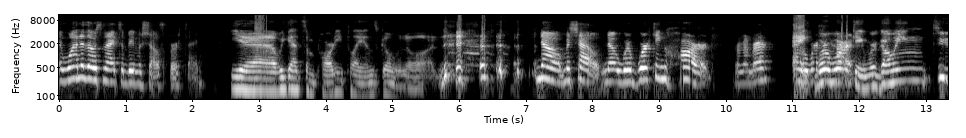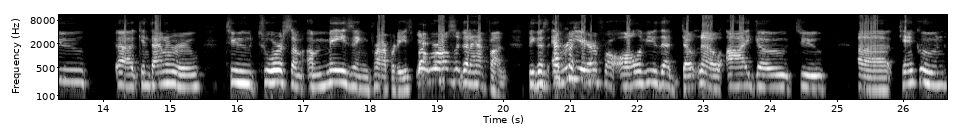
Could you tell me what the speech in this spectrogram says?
and one of those nights will be Michelle's birthday. Yeah, we got some party plans going on. No, Michelle. No, we're working hard. Remember? Hey, We're we're working We're going to uh, Quintana Roo to tour some amazing properties, but Yes. we're also going to have fun because every year, for all of you that don't know, I go to uh, Cancun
